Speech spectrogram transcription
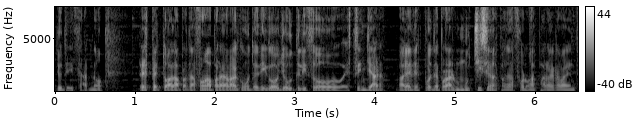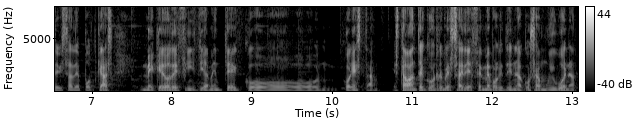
de utilizar. ¿no? Respecto a la plataforma para grabar, como te digo, yo utilizo StreamYard, ¿vale? Después de probar muchísimas plataformas para grabar entrevistas de podcast, me quedo definitivamente con, con esta. Estaba antes con Riverside FM porque tiene una cosa muy buena,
